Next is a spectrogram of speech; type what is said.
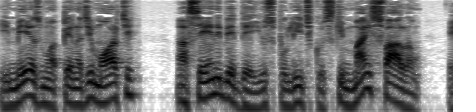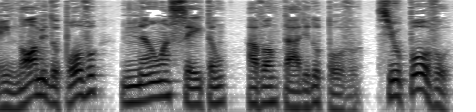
e mesmo a pena de morte, a CNBB e os políticos que mais falam em nome do povo não aceitam a vontade do povo. Se o povo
